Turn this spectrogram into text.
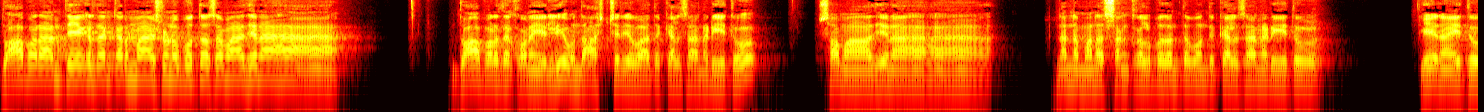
ದ್ವಾಪರ ಅಂತ್ಯೇ ಕೃತಂ ಕರ್ಮ ಶೃಣು ಪುತ್ರ ಸಮಾಧಿನ. ದ್ವಾಪರದ ಕೊನೆಯಲ್ಲಿ ಒಂದು ಆಶ್ಚರ್ಯವಾದ ಕೆಲಸ ನಡೆಯಿತು. ಸಮಾಧಿನ, ನನ್ನ ಮನಸ್ಸಂಕಲ್ಪದಂತ ಒಂದು ಕೆಲಸ ನಡೆಯಿತು. ಏನಾಯಿತು?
